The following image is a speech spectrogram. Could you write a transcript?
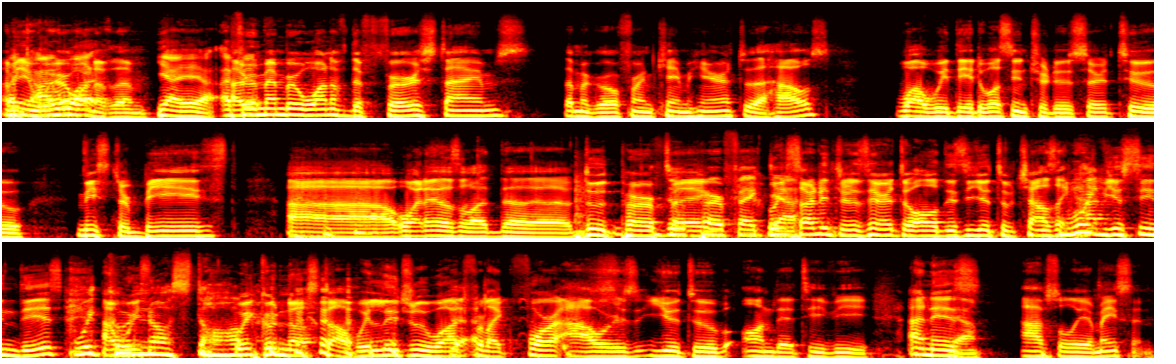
I mean, we're wa- one of them. Yeah, yeah. yeah. I, feel- remember one of the first times that my girlfriend came here to the house. What we did was introduce her to Mr. Beast. Uh, what else? What the Dude Perfect? Dude Perfect, We yeah. started introducing her to all these YouTube channels. Like, have you seen this? we And could not stop. We could not stop. We literally watched for like four hours YouTube on the TV, and it's Yeah. absolutely amazing.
